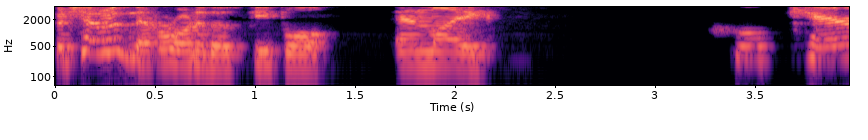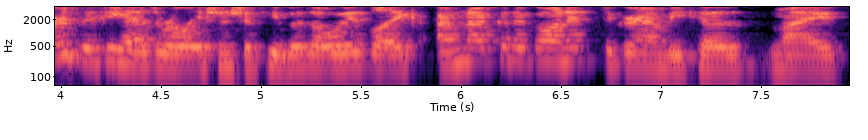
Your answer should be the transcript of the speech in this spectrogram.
but Chen was never one of those people. And like, who cares if he has a relationship? He was always like, I'm not going to go on Instagram because my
